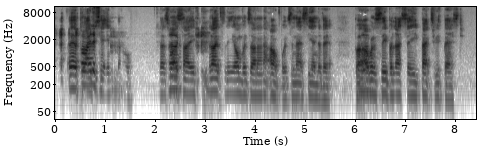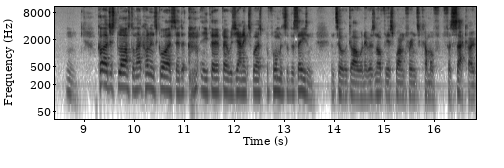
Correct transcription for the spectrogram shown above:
Fair play Alright, for listen. getting the goal. That's what I Uh, say. And hopefully onwards and upwards, and that's the end of it. But I Uh, want to see Bolasie back to his best. Colin, just last on that, Colin Squire said he thought it was Yannick's worst performance of the season until the goal, and it was an obvious one for him to come off for Sakho.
